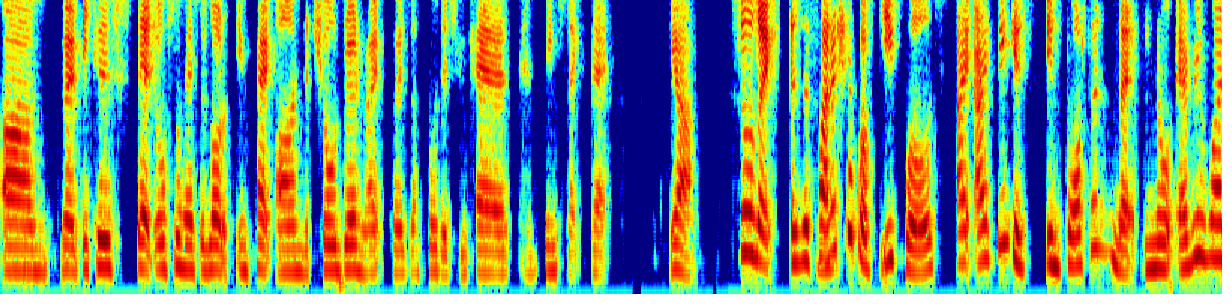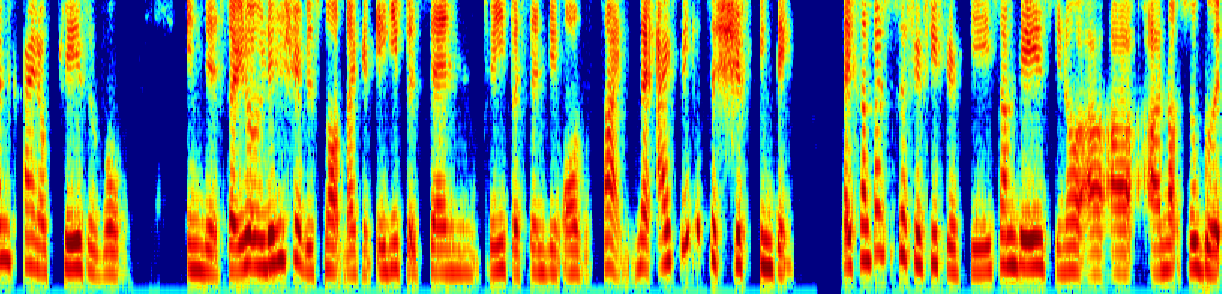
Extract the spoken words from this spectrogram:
Um, right, because that also has a lot of impact on the children, right? For example, that you have and things like that. Yeah. So like as a mm. partnership of equals, I, I think it's important that you know everyone kind of plays a role in this. Like you know, relationship is not like an 80%, 20% thing all the time. Like I think it's a shifting thing. Like sometimes it's a 50-50. Some days, you know, are, are, are not so good,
